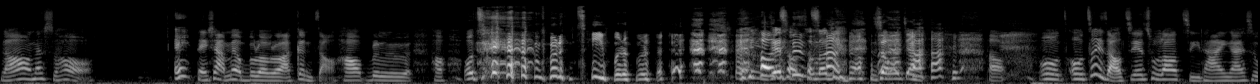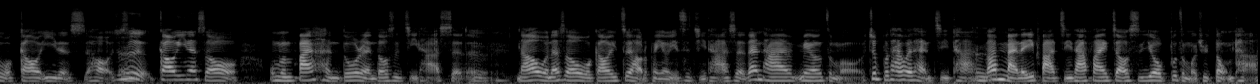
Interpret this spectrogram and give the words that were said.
然后那时候。哎，等一下，没有不不啦，更早。好，不不不，好，我这 不能记，不能不能。你从从头讲，从头讲。好，我我最早接触到吉他，应该是我高一的时候，就是高一那时候。我们班很多人都是吉他社的，然后我那时候我高一最好的朋友也是吉他社，但他没有怎么就不太会弹吉他，然后买了一把吉他放在教室又不怎么去动它，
